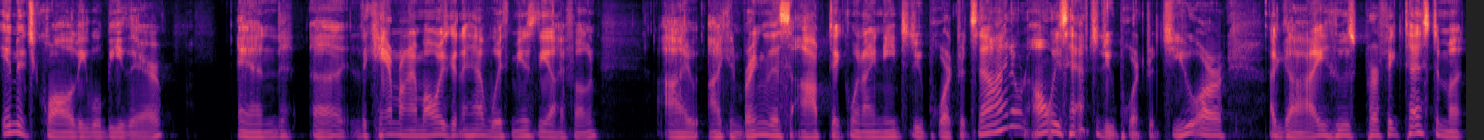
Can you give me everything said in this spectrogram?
image quality will be there, and uh, the camera I'm always going to have with me is the iPhone. I, I can bring this optic when I need to do portraits. Now, I don't always have to do portraits. You are a guy who's perfect testament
